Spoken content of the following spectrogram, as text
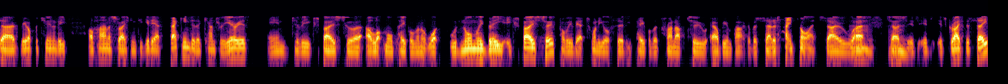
uh, the opportunity of harness racing to get out back into the country areas and to be exposed to a, a lot more people than it what would normally be exposed to. Probably about 20 or 30 people that front up to Albion Park of a Saturday night. So, uh, Mm, so mm. It's, it's, it's great to see.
